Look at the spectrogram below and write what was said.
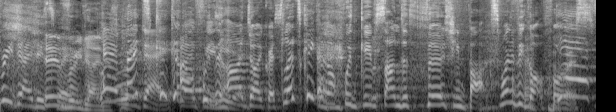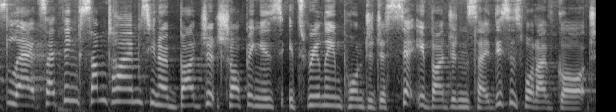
Paula? Every day this Every week. day this Every Let's kick it I've off with. been I digress. Let's kick it off with gifts under thirty bucks. What have you got for us? Yes, let's. I think sometimes, you know, budget shopping is it's really important to just set your budget and say, this is what I've got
